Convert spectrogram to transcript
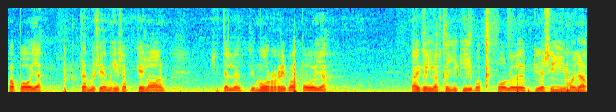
vapoja, tämmöisiä mihin saa kelaan. Sitten löytyy morrivapoja, kaikenlaista jikivappoa löytyy ja siimoja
